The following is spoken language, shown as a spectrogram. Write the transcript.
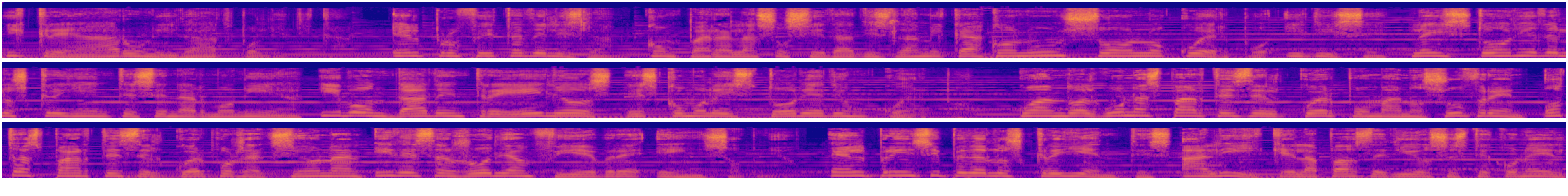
y crear unidad política. El profeta del Islam compara la sociedad islámica con un solo cuerpo y dice, la historia de los creyentes en armonía y bondad entre ellos es como la historia de un cuerpo. Cuando algunas partes del cuerpo humano sufren, otras partes del cuerpo reaccionan y desarrollan fiebre e insomnio el príncipe de los creyentes, Ali, que la paz de Dios esté con él,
